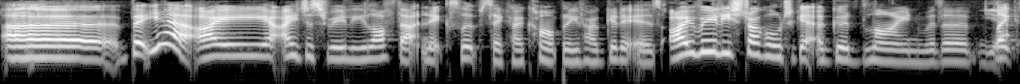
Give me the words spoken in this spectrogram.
Uh, but yeah, I I just really love that NYX lipstick. I can't believe how good it is. I really struggle to get a good line with a Yeah. like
